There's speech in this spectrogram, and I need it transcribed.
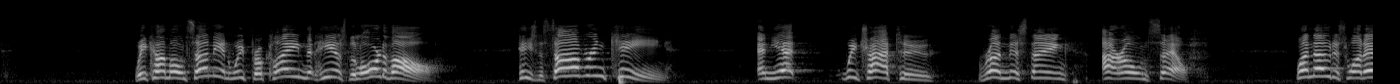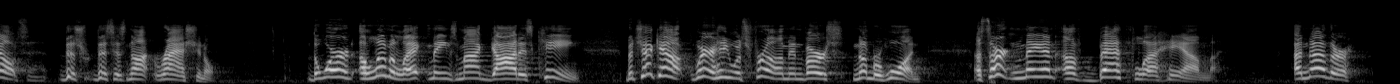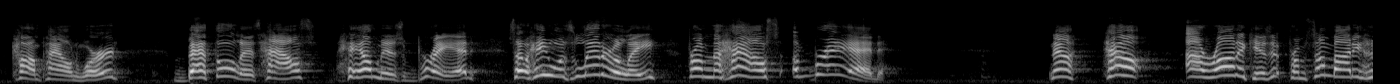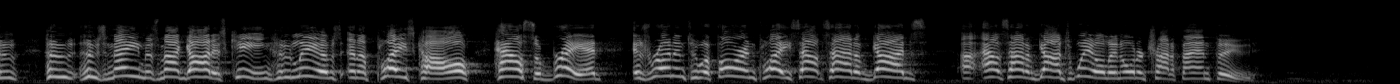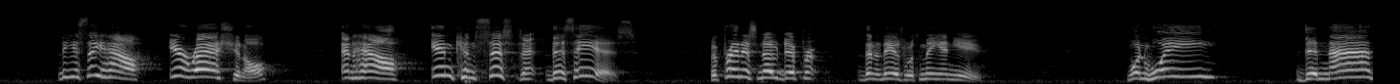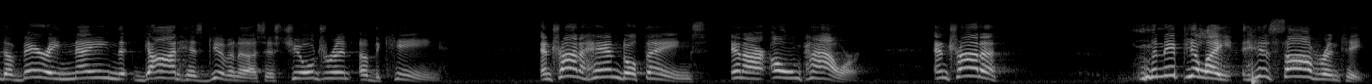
We come on Sunday and we proclaim that He is the Lord of all. He's the sovereign King. And yet we try to run this thing our own self. Well, notice what else this, this is not rational. The word Elimelech means my God is king. But check out where he was from in verse number one. A certain man of Bethlehem. Another compound word. Bethel is house, Hem is bread. So he was literally from the house of bread. Now, how ironic is it from somebody who who, whose name is my God is King, who lives in a place called House of Bread, is running to a foreign place outside of God's, uh, outside of God's will in order to try to find food. Do you see how irrational and how inconsistent this is? But, friend, it's no different than it is with me and you. When we deny the very name that God has given us as children of the King and try to handle things in our own power and try to manipulate His sovereignty,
